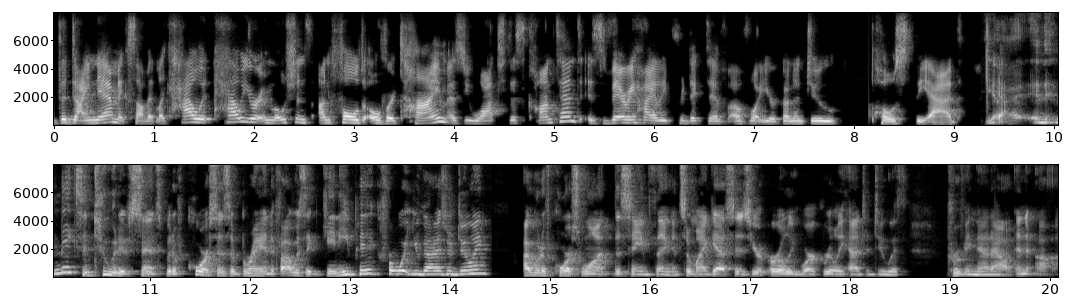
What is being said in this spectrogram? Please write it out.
the dynamics of it like how it how your emotions unfold over time as you watch this content is very highly predictive of what you're going to do post the ad yeah, yeah, and it makes intuitive sense but of course as a brand if i was a guinea pig for what you guys are doing i would of course want the same thing. And so my guess is your early work really had to do with proving that out. And uh,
